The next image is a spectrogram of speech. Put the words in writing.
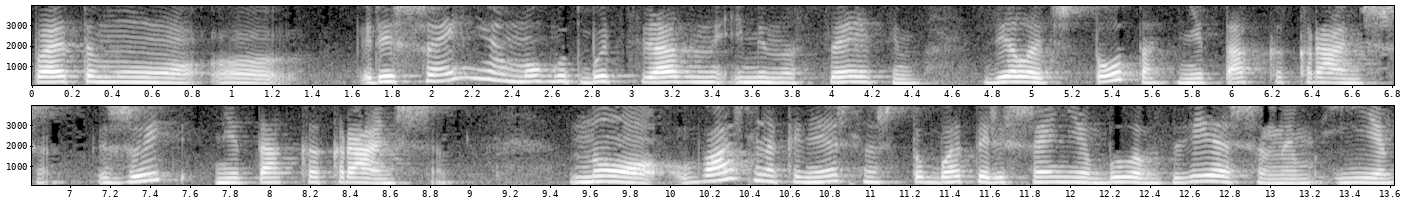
Поэтому э, решения могут быть связаны именно с этим – делать что-то не так, как раньше, жить не так, как раньше. Но важно, конечно, чтобы это решение было взвешенным, и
